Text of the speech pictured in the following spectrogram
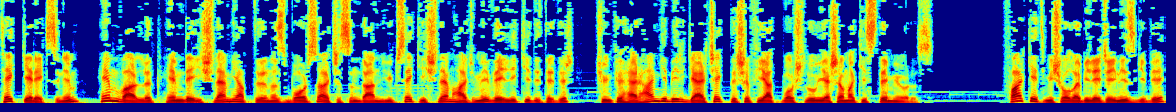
Tek gereksinim, hem varlık hem de işlem yaptığınız borsa açısından yüksek işlem hacmi ve likiditedir, çünkü herhangi bir gerçek dışı fiyat boşluğu yaşamak istemiyoruz. Fark etmiş olabileceğiniz gibi,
